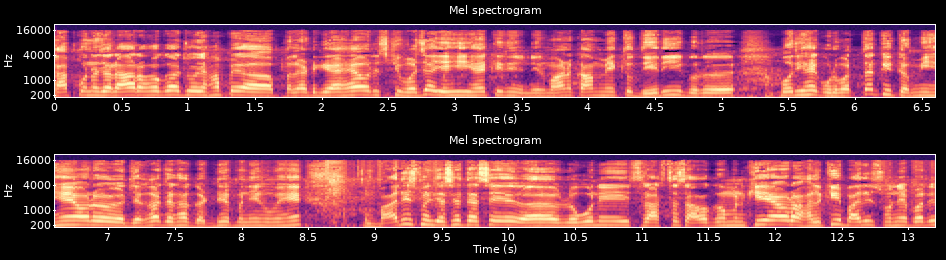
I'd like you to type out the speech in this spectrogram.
आपको नज़र आ रहा होगा, जो यहाँ पे पलट गया है और इसकी वजह यही है कि निर्माण काम में एक तो देरी हो रही है, गुणवत्ता की कमी है और जगह जगह गड्ढे बने हुए हैं। बारिश में जैसे तैसे लोगों ने इस रास्ते से आवागमन किया और हल्की बारिश होने पर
